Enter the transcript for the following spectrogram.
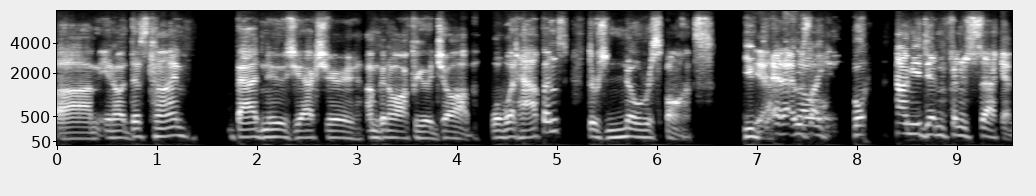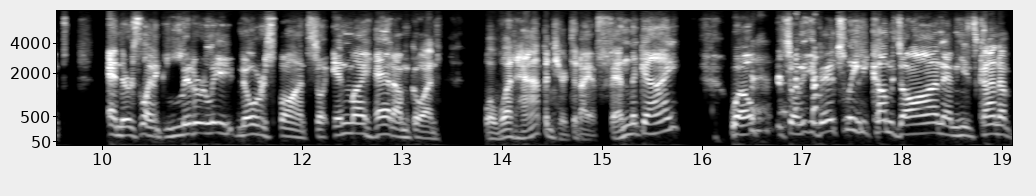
um, you know, at this time, bad news. You actually, I'm gonna offer you a job. Well, what happens? There's no response. You Yeah. and it was So- like, well, time you didn't finish second. And there's like literally no response. So in my head, I'm going, well, what happened here? Did I offend the guy? Well, so eventually he comes on and he's kind of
